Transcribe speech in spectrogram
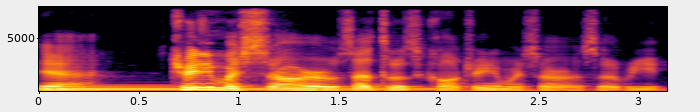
Yeah, trading my sorrows. That's what it's called. Trading my sorrows. So we.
